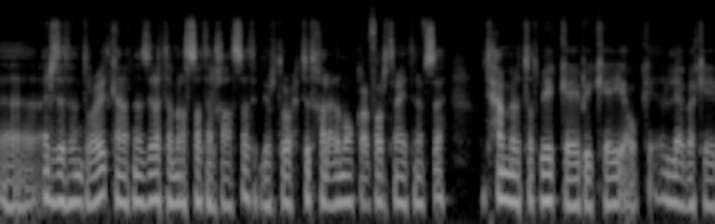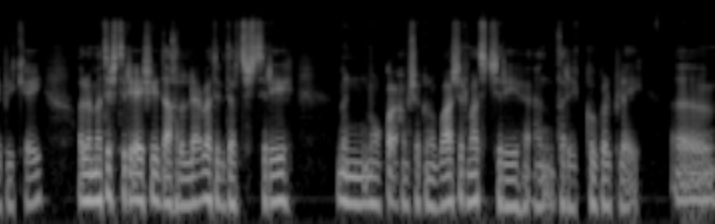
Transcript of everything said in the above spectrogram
آه، أجهزة أندرويد كانت نزلتها منصاتها الخاصة. تقدر تروح تدخل على موقع Fortnite نفسه وتحمل التطبيق ك APK أو اللعبة ك APK ولما تشتري أي شيء داخل اللعبة تقدر تشتريه من موقعهم بشكل مباشر ما تشتريه عن طريق Google Play. أه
